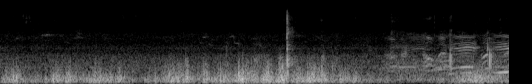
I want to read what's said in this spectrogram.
Hey, hey.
